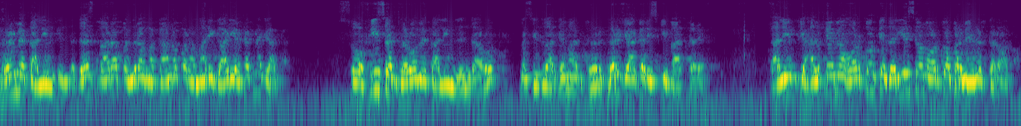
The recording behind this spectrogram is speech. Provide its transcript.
گھر میں تعلیم زندہ، دس بارہ پندرہ مکانوں پر ہماری گاڑی اٹک نہ جائے سو فیصد گھروں میں تعلیم زندہ ہو مسجد وار جماعت گھر گھر جا کر اس کی بات کریں تعلیم کے حلقے میں عورتوں کے ذریعے سے ان عورتوں پر محنت کروانا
